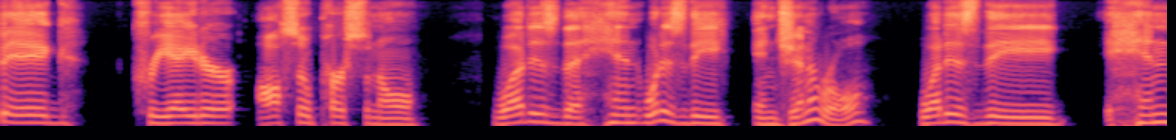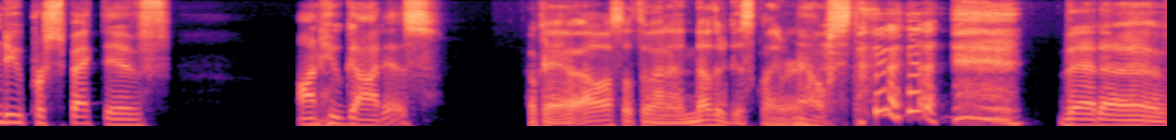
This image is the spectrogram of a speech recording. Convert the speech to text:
big creator, also personal. What is the what is the in general? What is the Hindu perspective on who God is? Okay, I'll also throw out another disclaimer. No. that uh,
